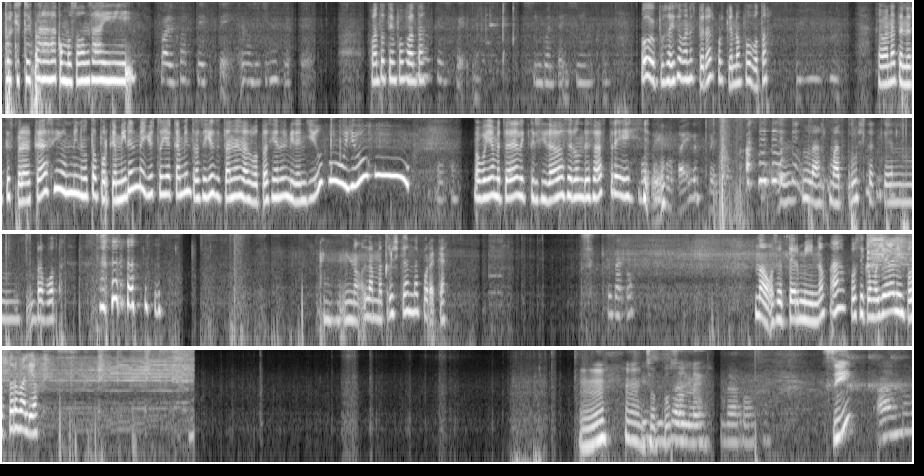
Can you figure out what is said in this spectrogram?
Porque estoy parada como sonsa y... Falta Tete. No sé quién es Tete. ¿Cuánto tiempo falta? 55. Uy, pues ahí se van a esperar porque no puedo votar. Se van a tener que esperar casi un minuto porque mírenme, yo estoy acá mientras ellos están en las votaciones. Miren, yuhu, yuhu. Me voy a meter a electricidad a hacer un desastre. es la matrushka que rebota. no, la matrushka anda por acá. ¿Qué sacó? No, se terminó. Ah, pues si como yo era el impostor, valió. Sí, se puso negro. La rosa. ¿Sí? Ah, no.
